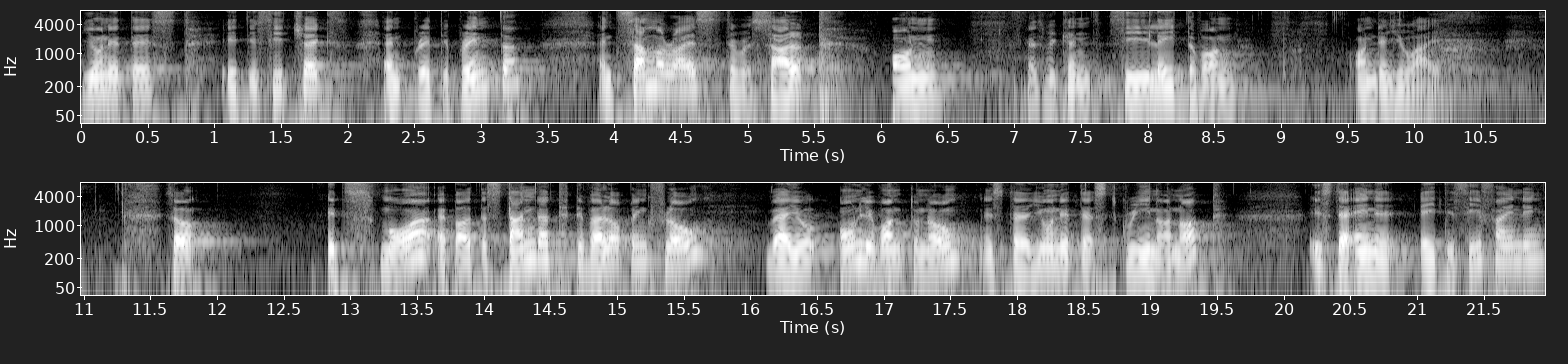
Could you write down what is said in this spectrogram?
unit test, ATC checks, and pretty printer, and summarize the result on, as we can see later on, on the UI. So it's more about the standard developing flow, where you only want to know is the unit test green or not, is there any ATC finding,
